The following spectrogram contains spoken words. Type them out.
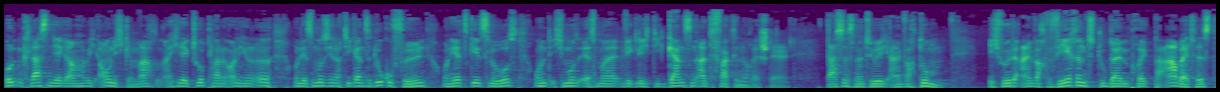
und ein Klassendiagramm habe ich auch nicht gemacht und Architekturplanung auch nicht und, äh, und jetzt muss ich noch die ganze Doku füllen und jetzt geht's los und ich muss erstmal wirklich die ganzen Artefakte noch erstellen. Das ist natürlich einfach dumm. Ich würde einfach, während du dein Projekt bearbeitest,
